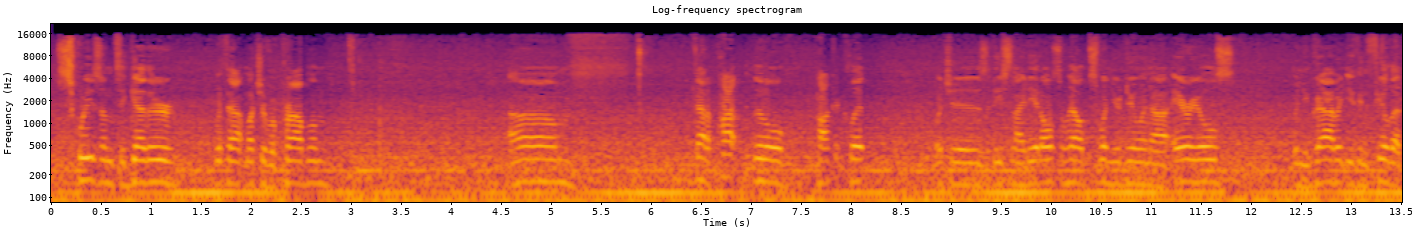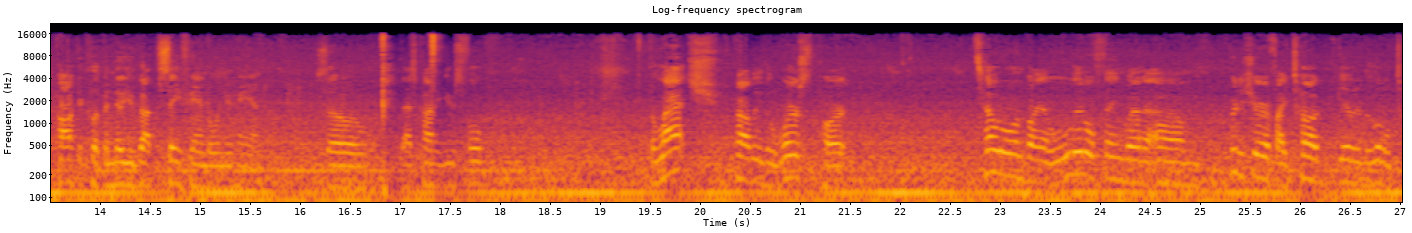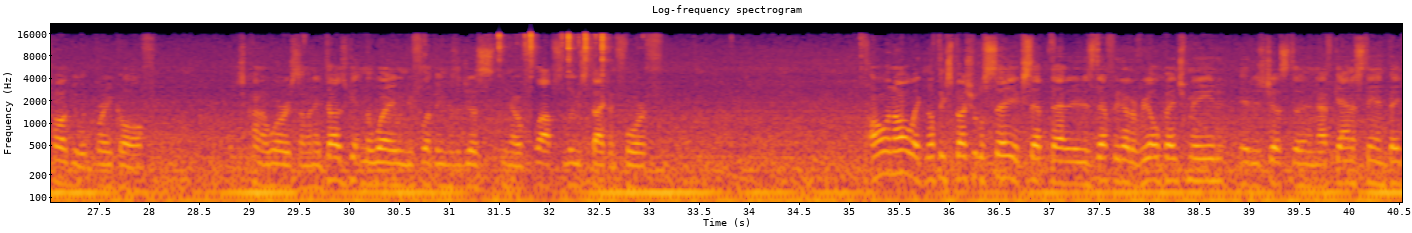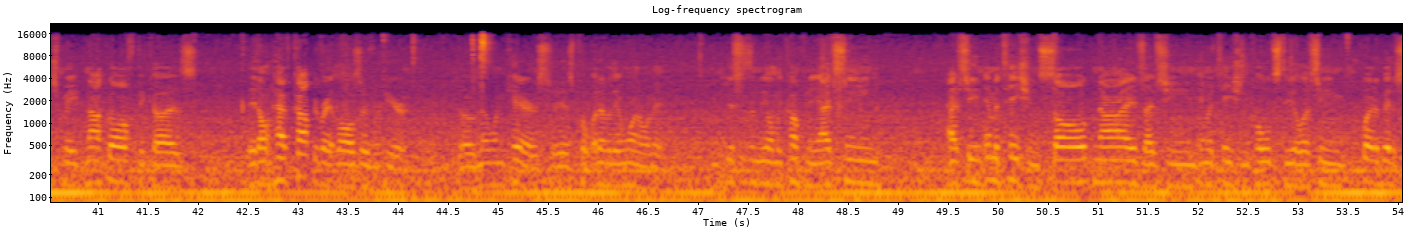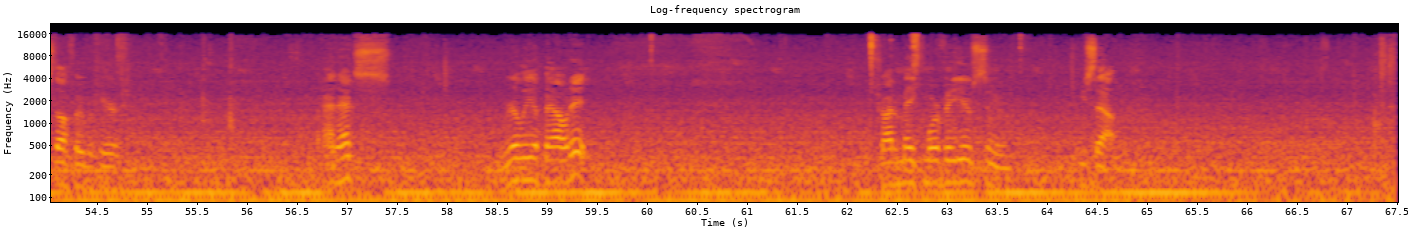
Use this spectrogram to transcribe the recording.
squeeze them together without much of a problem. Um, got a pot, little pocket clip, which is a decent idea. It also helps when you're doing uh, aerials. When you grab it, you can feel that pocket clip and know you've got the safe handle in your hand. So that's kind of useful. The latch, probably the worst part held on by a little thing, but um, pretty sure if I tug, give it a little tug, it would break off, which is kind of worrisome. And it does get in the way when you're flipping because it just, you know, flops loose back and forth. All in all, like nothing special to say except that it is definitely not a real Benchmade. It is just an Afghanistan Benchmade knockoff because they don't have copyright laws over here. So no one cares. They just put whatever they want on it. This isn't the only company I've seen I've seen imitation SOG knives, I've seen imitation cold steel, I've seen quite a bit of stuff over here. And that's really about it. Try to make more videos soon. Peace out.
